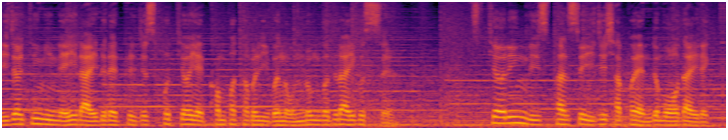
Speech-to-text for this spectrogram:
resulting in a ride that feels sportier yet comfortable even on longer drives. Steering response is sharper and more direct,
